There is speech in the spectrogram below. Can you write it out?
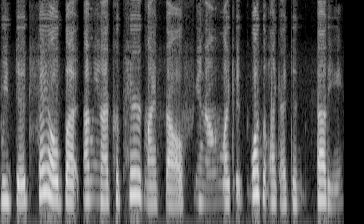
we did fail, but I mean, I prepared myself, you know, like it wasn't like I didn't study.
